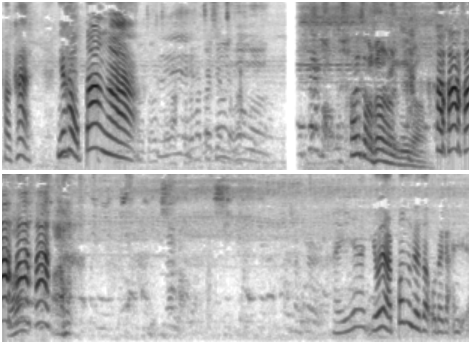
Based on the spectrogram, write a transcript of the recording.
好看，你好棒啊！太上事儿了，你这个。哎呀，有点蹦着走的感觉。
